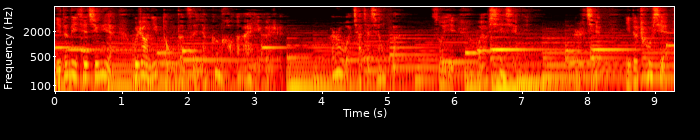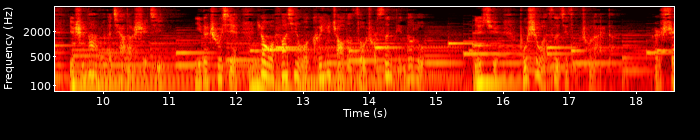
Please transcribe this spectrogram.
你的那些经验会让你懂得怎样更好的爱一个人，而我恰恰相反，所以我要谢谢你。而且你的出现也是那么的恰到时机，你的出现让我发现我可以找到走出森林的路，也许不是我自己走出来的，而是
